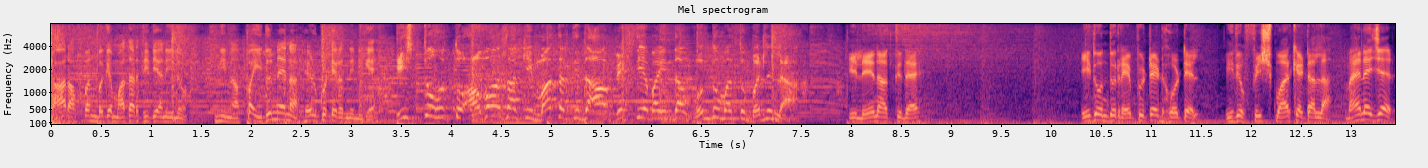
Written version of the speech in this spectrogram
ಯಾರ ಅಪ್ಪನ ಬಗ್ಗೆ ಮಾತಾಡ್ತಿದ್ಯಾ ನೀನು? ನಿನ್ನ ಅಪ್ಪ ಇದನ್ನೇ ನಾ ಹೇಳ್ಕೊಟ್ಟಿರೋದು ನಿನಗೆ. ಇಷ್ಟು ಹೊತ್ತು ಆವಾಜ್ ಹಾಕಿ ಮಾತಾಡ್ತಿದ್ದ ಆ ವ್ಯಕ್ತಿಯ ಬಾಯಿಂದ ಒಂದು ಮಾತು ಬರಲಿಲ್ಲ. ಇಲ್ಲೇನಾಗ್ತಿದೆ? ಇದೊಂದು ರೆಪ್ಯೂಟೆಡ್ ಹೋಟೆಲ್. ಇದು ಫಿಶ್ ಮಾರ್ಕೆಟ್ ಅಲ್ಲ. ಮ್ಯಾನೇಜರ್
